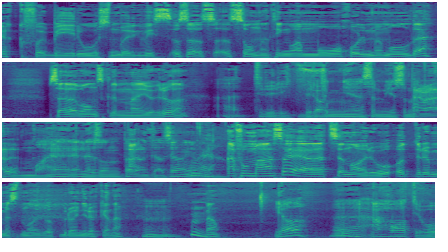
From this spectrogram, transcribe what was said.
røkke forbi Rosenborg hvis og så, så, Sånne ting, og jeg må holde med Molde. Så er det vanskelig, men jeg gjør jo det. Jeg tror ikke Brann er så mye som et komma eller sånn parentes. For meg så er det et scenario og et drømmescenario at Brann røkker ned. Mm. Ja. Ja da. Jeg hater jo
